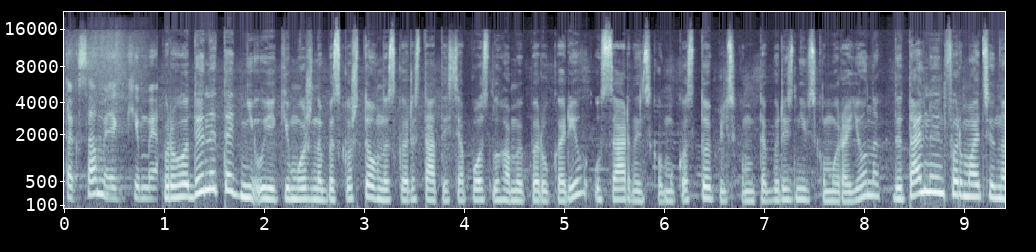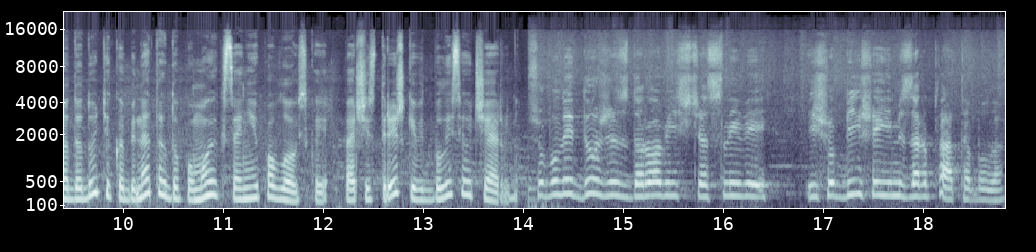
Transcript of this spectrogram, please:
так само, як і ми. Про години та дні, у які можна безкоштовно скористатися послугами перукарів у Сарненському, Костопільському та Березнівському районах, детальну інформацію нададуть у кабінетах допомоги Ксенії Павловської. Перші стрижки відбулися у червні. щоб були дуже здорові, щасливі, і щоб більше їм зарплата була,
